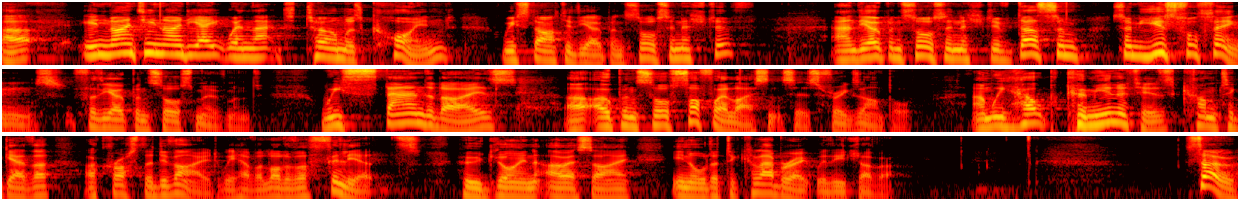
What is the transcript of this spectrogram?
Uh, in 1998, when that term was coined, we started the Open Source Initiative. And the Open Source Initiative does some, some useful things for the open source movement. We standardize uh, open source software licenses, for example. And we help communities come together across the divide. We have a lot of affiliates who join OSI in order to collaborate with each other. So,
